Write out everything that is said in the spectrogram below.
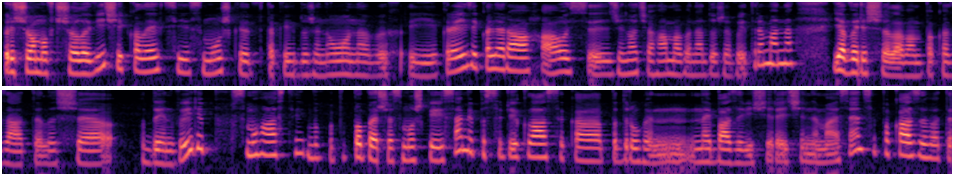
Причому в чоловічій колекції смужки в таких дуже неонових і крейзі кольорах. А ось жіноча гама вона дуже витримана. Я вирішила вам показати лише один виріб смугастий. По-перше, смужки і самі по собі класика. По-друге, найбазовіші речі немає сенсу показувати.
